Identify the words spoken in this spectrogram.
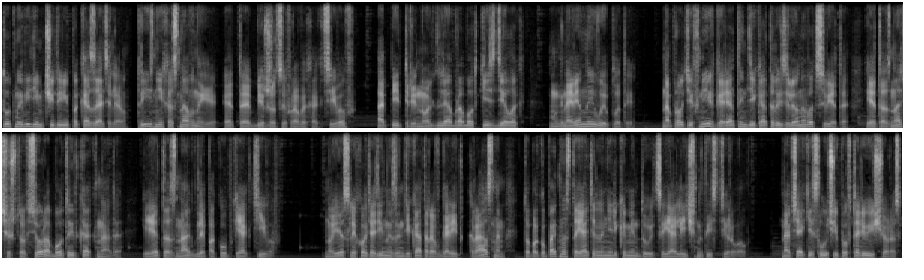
Тут мы видим четыре показателя. Три из них основные. Это биржа цифровых активов, API 3.0 для обработки сделок, мгновенные выплаты. Напротив них горят индикаторы зеленого цвета, и это значит, что все работает как надо, и это знак для покупки активов. Но если хоть один из индикаторов горит красным, то покупать настоятельно не рекомендуется, я лично тестировал. На всякий случай повторю еще раз.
